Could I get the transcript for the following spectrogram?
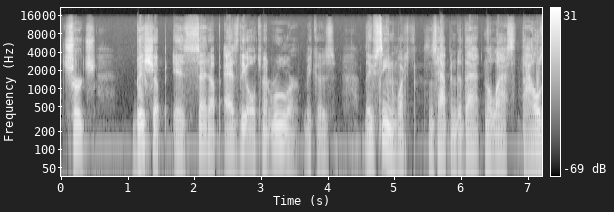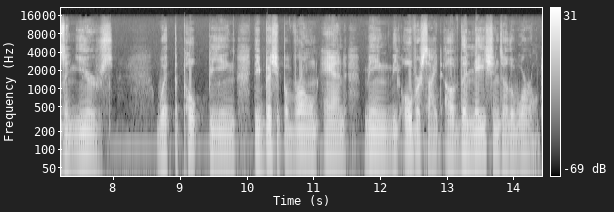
church bishop is set up as the ultimate ruler because they've seen what has happened to that in the last thousand years with the Pope being the Bishop of Rome and being the oversight of the nations of the world.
